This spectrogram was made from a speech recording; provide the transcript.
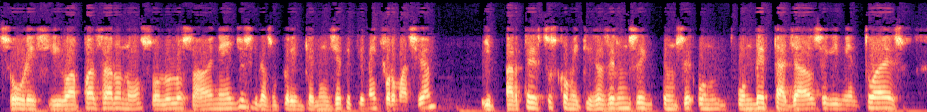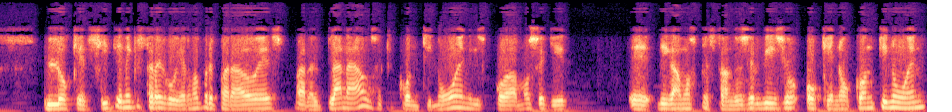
sobre si va a pasar o no, solo lo saben ellos y la superintendencia que tiene información y parte de estos comités hacer un, un, un detallado seguimiento a eso. Lo que sí tiene que estar el gobierno preparado es para el plan A, o sea, que continúen y podamos seguir, eh, digamos, prestando el servicio o que no continúen.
